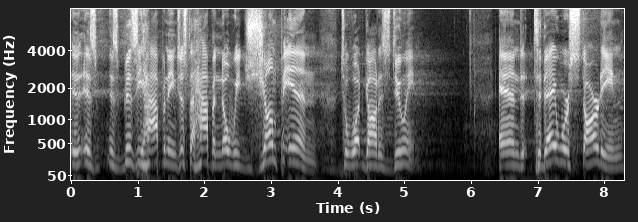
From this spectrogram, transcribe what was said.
is, is busy happening just to happen. No, we jump in to what God is doing. And today we're starting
